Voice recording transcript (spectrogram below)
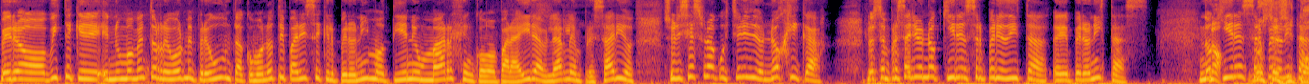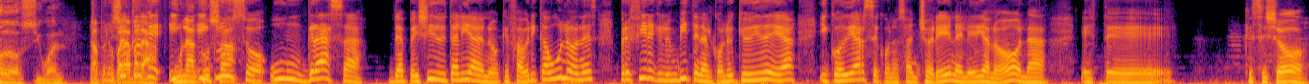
Pero viste que en un momento Rebord me pregunta, como no te parece que el peronismo tiene un margen como para ir a hablarle a empresarios? Yo le decía, es una cuestión ideológica. Los empresarios no quieren ser periodistas, eh, peronistas. No, No, quieren ser No sé si todos igual. No, pero Yo para, creo para. que cosa. incluso un grasa de apellido italiano que fabrica bulones prefiere que lo inviten al coloquio de idea y codearse con los Sanchorena y le digan hola, este, qué sé yo,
